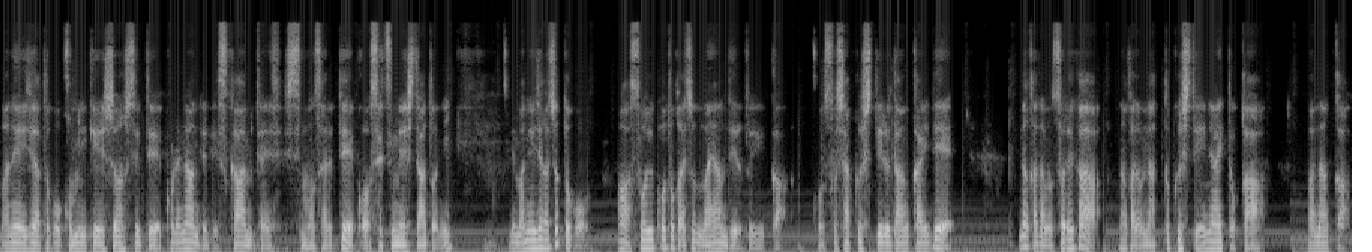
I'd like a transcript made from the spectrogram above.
マネージャーとこうコミュニケーションしてて、これなんでですか？みたいな質問されて、こう説明した後に、で、マネージャーがちょっとこう、ああ、そういうことからちょっと悩んでいるというか、こう咀嚼している段階で、なんか多分それが、なんか納得していないとか、まあなんか、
